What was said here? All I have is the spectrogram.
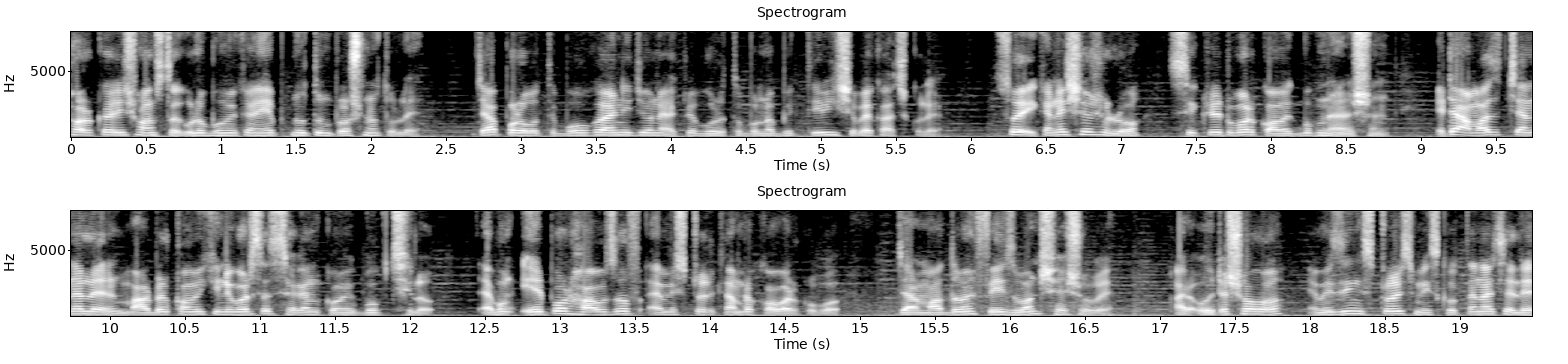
সরকারি সংস্থাগুলোর ভূমিকা নিয়ে নতুন প্রশ্ন তোলে, যা পরবর্তী বহু কাহিনীর জন্য একটি গুরুত্বপূর্ণ ভিত্তি হিসেবে কাজ করে। সো এখানে শেষ হলো secret war comic book narration এটা আমাদের চ্যানেলের মার্বেল কমিক ইউনিভার্সের সেকেন্ড কমিক বুক ছিল, এবং এরপর হাউস অফ এম স্টোরিকে আমরা কভার করব, যার মাধ্যমে ফেজ ওয়ান শেষ হবে। আর ওইটা সহ অ্যামেজিং স্টোরিজ মিস করতে না চাইলে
